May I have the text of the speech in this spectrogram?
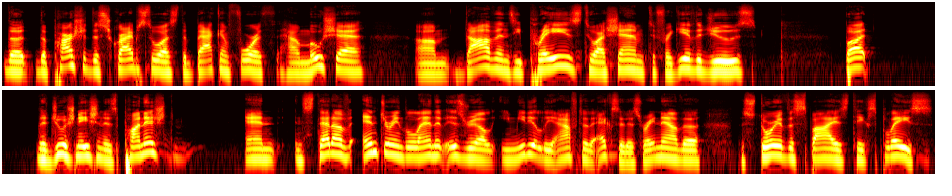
the the parsha describes to us the back and forth how Moshe um, davens, he prays to Hashem to forgive the Jews, but the Jewish nation is punished, and instead of entering the land of Israel immediately after the Exodus, right now the, the story of the spies takes place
